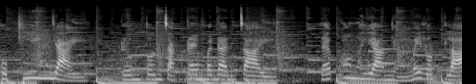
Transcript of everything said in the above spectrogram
พบที่ยิ่งใหญ่ เริ่มต้นจากแรงบันดาลใจ และความพยายามอย่างไม่ลดละ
